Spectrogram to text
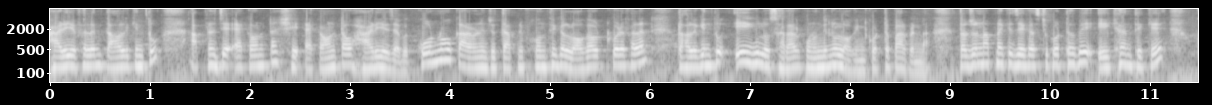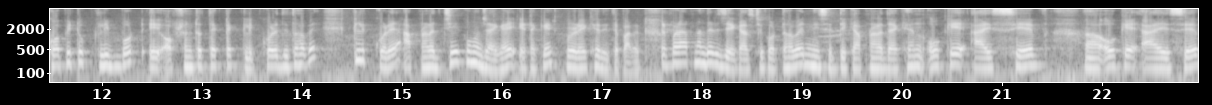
হারিয়ে ফেলেন, তাহলে কিন্তু আপনার যে অ্যাকাউন্টটা সেই অ্যাকাউন্টটাও হারিয়ে যাবে। কোনো কারণে যদি আপনি ফোন থেকে লগ আউট করে ফেলেন, তাহলে কিন্তু এইগুলো ছাড়া আর কোনোদিনও লগ ইন করতে পারবেন না। তার জন্য আপনাকে যে কাজটি করতে হবে, এইখান থেকে কপি টু ক্লিপবোর্ড এই অপশনটাতে একটা ক্লিক করে দিতে হবে। ক্লিক করে আপনারা যে কোনো জায়গায় এটাকে রেখে দিতে পারেন। এরপরে আপনাদের যে কাজটি করতে হবে, নিচের দিকে আপনারা দেখেন, okay I save okay I save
